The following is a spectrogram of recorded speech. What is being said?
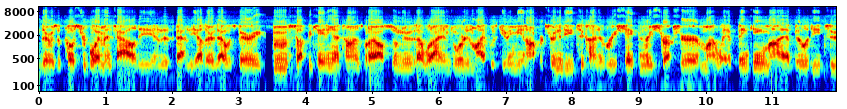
there was a poster boy mentality and this, that, and the other that was very mm, suffocating at times. But I also knew that what I endured in life was giving me an opportunity to kind of reshape and restructure my way of thinking, my ability to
